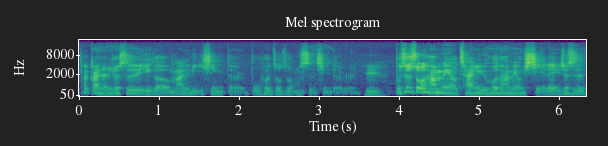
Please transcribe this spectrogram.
他感觉就是一个蛮理性的，不会做这种事情的人。嗯，不是说他没有参与或他没有血泪，就是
